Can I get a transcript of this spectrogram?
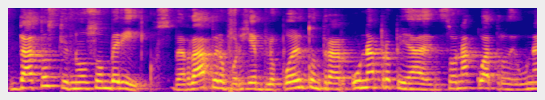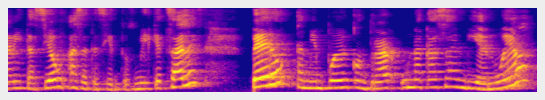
datos que no son verídicos, ¿verdad? Pero, por ejemplo, puedo encontrar una propiedad en zona 4 de una habitación a 700 mil quetzales, pero también puedo encontrar una casa en Villanueva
